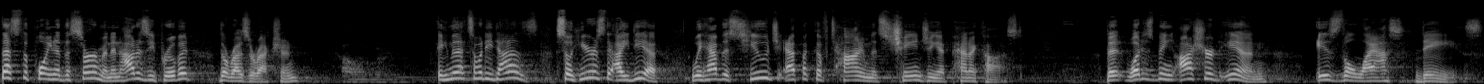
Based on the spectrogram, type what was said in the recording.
That's the point of the sermon. And how does he prove it? The resurrection. Amen. That's what he does. So here's the idea we have this huge epic of time that's changing at Pentecost. That what is being ushered in is the last days.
